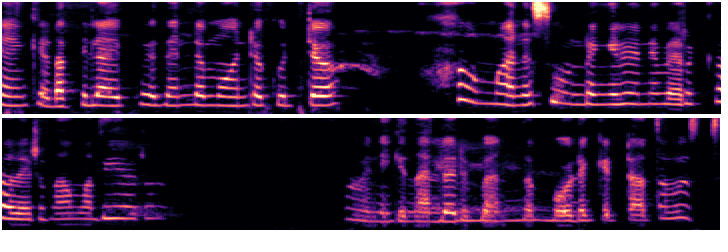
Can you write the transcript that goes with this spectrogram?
ഞാൻ കിടപ്പിലായിപ്പോയത് എന്റെ മോന്റെ കുറ്റം. മനസ്സുണ്ടെങ്കിലും എന്നെ വെറുക്കാതിരുന്നാൽ മതിയായിരുന്നു. എനിക്ക് നല്ലൊരു ബന്ധം പോലും കിട്ടാത്ത അവസ്ഥ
